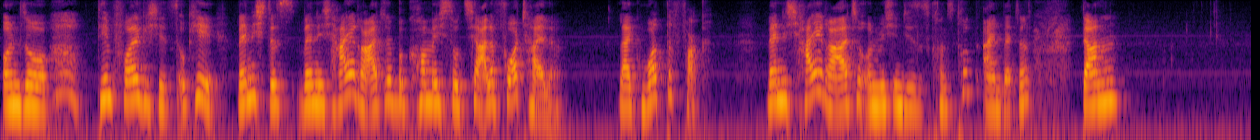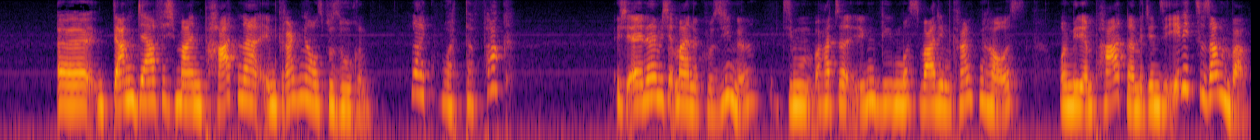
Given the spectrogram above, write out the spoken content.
und so, dem folge ich jetzt. Okay, wenn ich das, wenn ich heirate, bekomme ich soziale Vorteile. Like, what the fuck? Wenn ich heirate und mich in dieses Konstrukt einbette, dann, äh, dann darf ich meinen Partner im Krankenhaus besuchen. Like, what the fuck? Ich erinnere mich an meine Cousine, die hatte irgendwie, muss, war die im Krankenhaus und mit ihrem Partner, mit dem sie ewig zusammen war.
